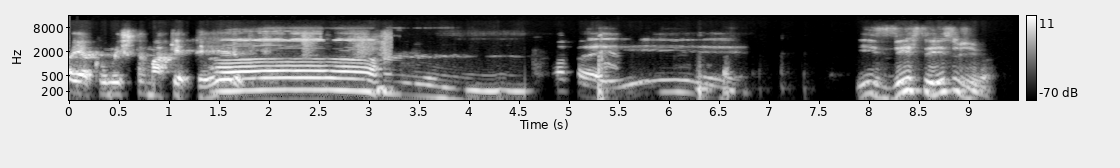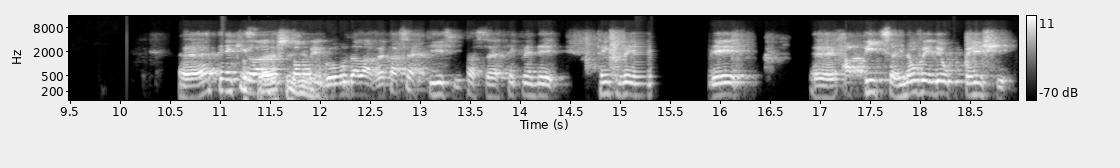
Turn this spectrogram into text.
olha como está maqueteiro. Ah, Existe isso, Giba? É, tem que ir tá lá certo, no Stop Go da Lavera, tá certíssimo, tá certo. Tem que vender, tem que vender é, a pizza e não vender o peixe.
